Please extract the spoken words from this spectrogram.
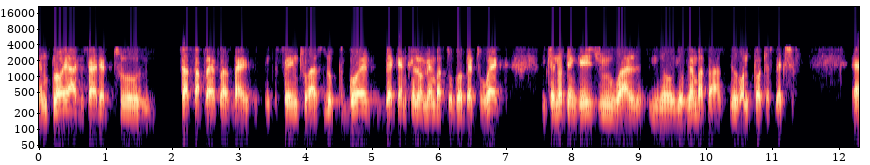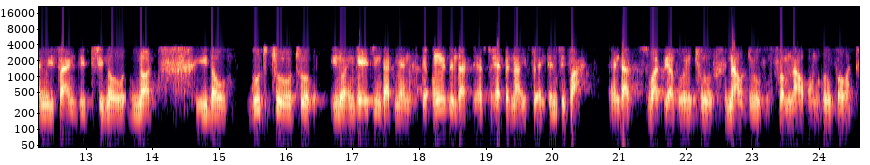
employer decided to just surprise us by saying to us, look, go back and tell your members to go back to work. We cannot engage you while, you know, your members are still on protest action. And we find it, you know, not, you know, good to, to, you know, engage in that manner. The only thing that has to happen now is to intensify. And that's what we are going to now do from now on going forward.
